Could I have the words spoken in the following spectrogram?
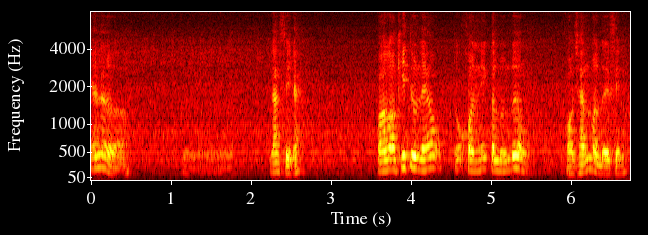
งั้นน่ะเหรอนั่นสินะ พอลองคิดดูแล้ว ทุกคนนี่ก็รู้เรื่องของฉันหมดเลยสินะ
